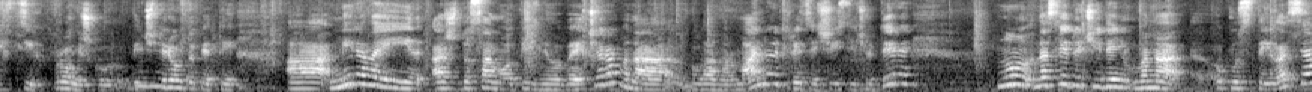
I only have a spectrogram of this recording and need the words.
в цих проміжку від 4 до 5. А міряла її аж до самого пізнього вечора. Вона була нормальною, 36,4. Ну, на слідуючий день вона опустилася.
